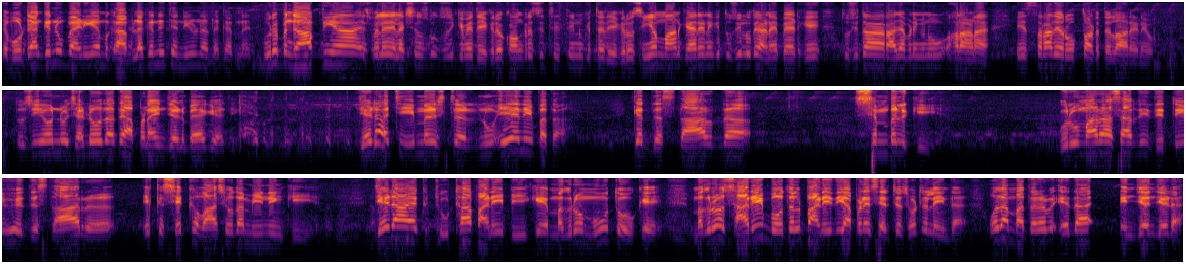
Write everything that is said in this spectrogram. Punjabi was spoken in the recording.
ਤੇ ਵੋਟਾਂ ਕਿਹਨੂੰ ਪੈਣੀ ਹੈ ਮੁਕਾਬਲਾ ਕਿਹਨੇ ਨਹੀਂ ਹੋਣਾ ਤਾਂ ਕਰਨਾ ਹੈ ਪੂਰੇ ਪੰਜਾਬ ਦੀਆਂ ਇਸ ਵੇਲੇ ਇਲੈਕਸ਼ਨਸ ਨੂੰ ਤੁਸੀਂ ਕਿਵੇਂ ਦੇਖ ਰਹੇ ਹੋ? ਕਾਂਗਰਸ ਦੀ ਸਥਿਤੀ ਨੂੰ ਕਿੱਥੇ ਦੇਖ ਰਹੇ ਹੋ? ਸੀਐਮ ਮਾਨ ਕਹਿ ਰਹੇ ਨੇ ਕਿ ਤੁਸੀਂ ਲੁਧਿਆਣੇ ਬੈਠ ਕੇ ਤੁਸੀਂ ਤਾਂ ਰਾਜਾ ਬਣਿੰਗ ਨੂੰ ਹਰਾਣਾ ਇਸ ਤਰ੍ਹਾਂ ਦੇ ਆਰੋਪ ਤੁਹਾਡੇ ਤੇ ਲਾ ਰਹੇ ਨੇ ਉਹ। ਤੁਸੀਂ ਉਹਨੂੰ ਛੱਡੋ ਉਹਦਾ ਤੇ ਆਪਣਾ ਇੰਜਣ ਬਹਿ ਗਿਆ ਜੀ। ਜਿਹੜਾ ਚੀਫ ਮਿਨਿਸਟਰ ਨੂੰ ਇਹ ਨਹੀਂ ਪਤਾ ਕਿ ਦਸਤਾਰ ਦਾ ਸਿੰਬਲ ਕੀ ਹੈ। ਗੁਰੂ ਮਹਾਰਾਜ ਸਾਹਿਬ ਦੀ ਦਿੱਤੀ ਹੋਈ ਦਸਤਾਰ ਇੱਕ ਸਿੱਖ ਵਾਸਿਓ ਦਾ ਮੀਨਿੰਗ ਕੀ ਹੈ? ਜਿਹੜਾ ਇੱਕ ਝੂਠਾ ਪਾਣੀ ਪੀ ਕੇ ਮਗਰੋਂ ਮੂੰਹ ਧੋ ਕੇ ਮਗਰੋਂ ਸਾਰੀ ਬੋਤਲ ਪਾਣੀ ਦੀ ਆਪਣੇ ਸਿਰ 'ਚ ਸੁੱਟ ਲੈਂਦਾ, ਉਹਦਾ ਮਤਲਬ ਇਹਦਾ ਇੰਜਨ ਜਿਹੜਾ,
